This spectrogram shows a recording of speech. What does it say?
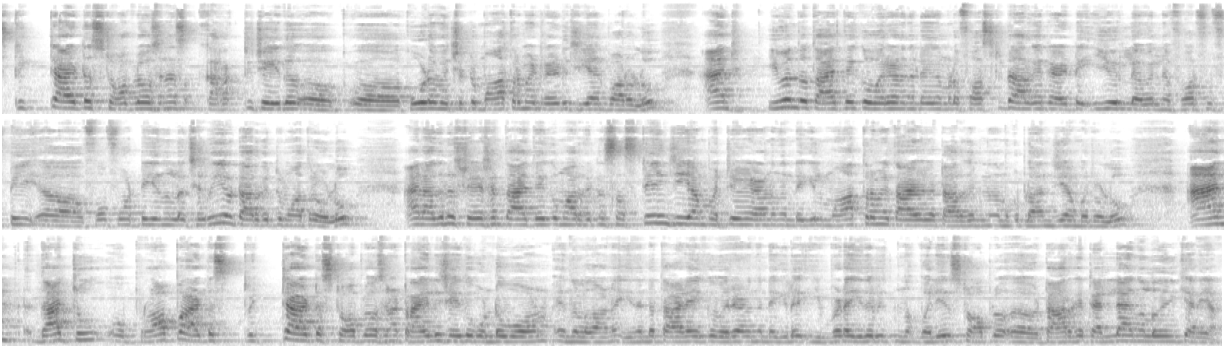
സ്ട്രിക്റ്റ് ആയിട്ട് സ്റ്റോപ്പ് ലോസിനെ കറക്റ്റ് ചെയ്ത് കൂടെ വെച്ചിട്ട് മാത്രമേ ട്രേഡ് ചെയ്യാൻ പാടുള്ളൂ. ആൻഡ് ഈവൻ ദോ താഴത്തേക്ക് വരികയാണെന്നുണ്ടെങ്കിൽ നമ്മുടെ ഫസ്റ്റ് ടാർഗറ്റ് ആയിട്ട് ഈ ഒരു ലെവലിന് ഫോർ ഫിഫ്റ്റി ഫോർ ഫോർട്ടി എന്നുള്ള ചെറിയൊരു ടാർഗറ്റ് മാത്രമേ ഉള്ളൂ. ആൻഡ് അതിനുശേഷം താഴത്തേക്ക് മാർക്കറ്റിന് സസ്റ്റെയിൻ ചെയ്യാൻ പറ്റുകയാണെന്നുണ്ടെങ്കിൽ മാത്രമേ താഴെയുള്ള ടാർഗറ്റിനെ നമുക്ക് പ്ലാൻ ചെയ്യാൻ പറ്റുള്ളൂ. ആൻഡ് ദാറ്റ് ടു പ്രോപ്പർ ആയിട്ട് സ്ട്രിക്റ്റ് ആയിട്ട് സ്റ്റോപ്പ് ലോസിനെ ട്രയൽ ചെയ്ത് കൊണ്ടുപോകണം എന്നുള്ളതാണ് ഇതിന്റെ താഴേക്ക് വരികയാണെന്നുണ്ടെങ്കിൽ ഇവിടെ ഇതൊരു വലിയ സ്റ്റോപ്പ് ടാർഗറ്റ് അല്ല എന്നുള്ളത് എനിക്കറിയാം.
